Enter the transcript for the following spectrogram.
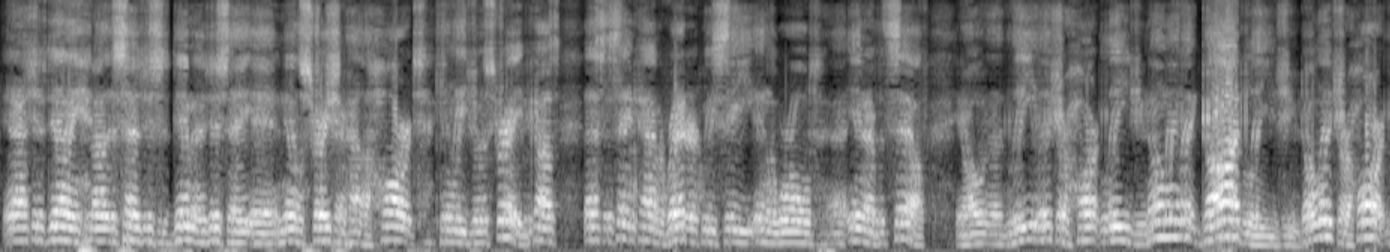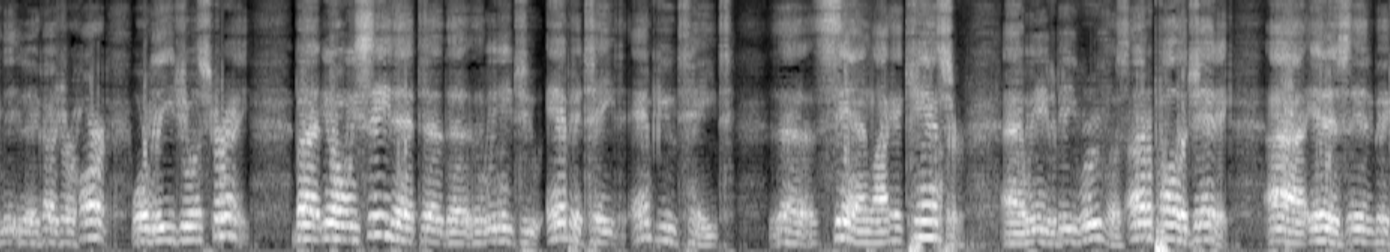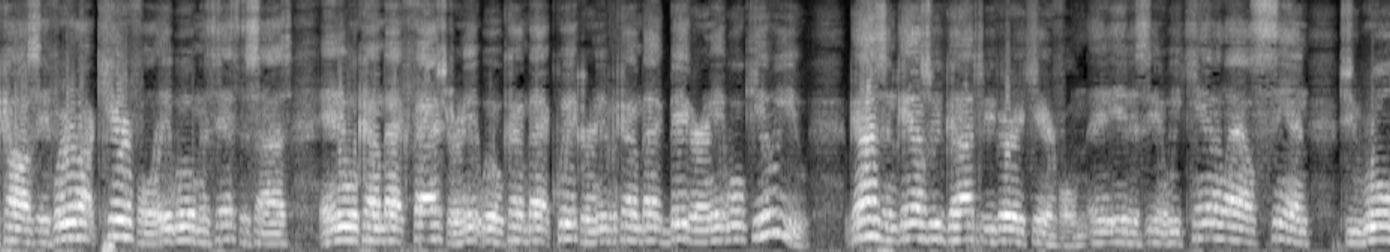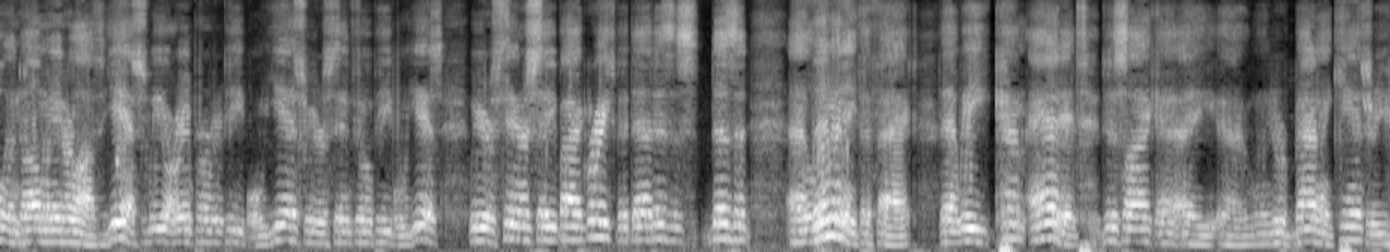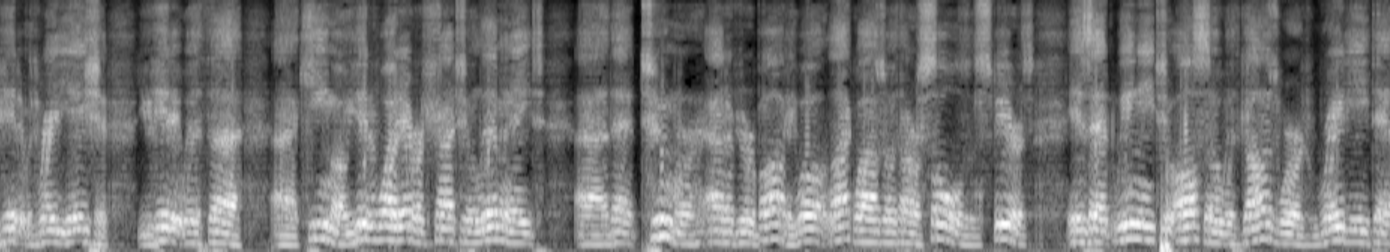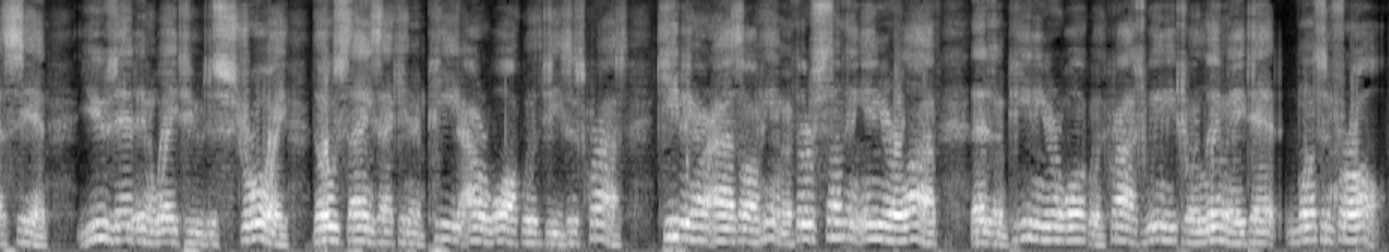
and that's just dealing, you know, this is just a demo, just a, an illustration of how the heart can lead you astray, because that's the same kind of rhetoric we see in the world uh, in and of itself. You know, uh, lead, let your heart lead you. No, man, let God lead you. Don't let your heart lead, you, because your heart will lead you astray. But you know, we see that, uh, the, that we need to amputate, amputate the sin like a cancer. Uh, we need to be ruthless, unapologetic. Uh, it is it, because if we're not careful, it will metastasize and it will come back faster, and it will come back quicker, and it will come back bigger, and it will kill you guys and gals, we've got to be very careful. It is, you know, we can't allow sin to rule and dominate our lives. Yes, we are imperfect people. Yes, we are sinful people. Yes, we are sinners saved by grace, but that doesn't, doesn't eliminate the fact that we come at it just like a, a uh, when you're battling cancer, you hit it with radiation, you hit it with uh, uh, chemo, you it whatever to try to eliminate uh, that tumor out of your body. Well, likewise with our souls and spirits, is that we need to also, with God's word, radiate that sin. Use it in a way to destroy those things that can impede our walk with Jesus Christ. Keeping our eyes on Him. If there's something in your life that is impeding your walk with Christ, we need to eliminate that once and for all.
